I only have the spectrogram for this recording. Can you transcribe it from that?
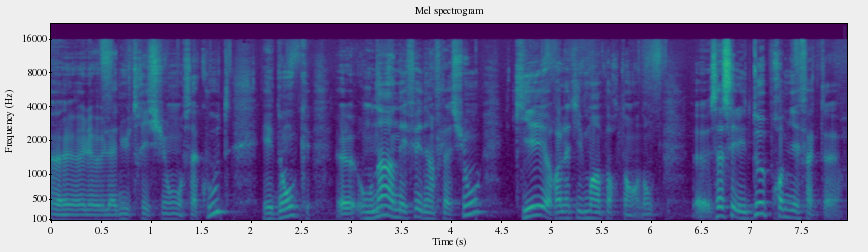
euh, la nutrition, ça coûte, et donc on a un effet d'inflation qui est relativement important. Donc ça, c'est les deux premiers facteurs.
